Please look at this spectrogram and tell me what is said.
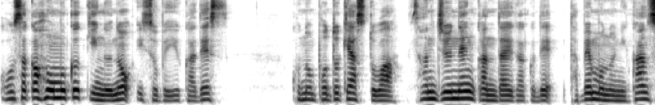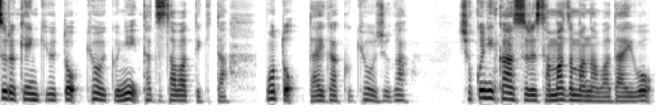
大阪ホームクッキングの磯部ゆかです。このポッドキャストは30年間大学で食べ物に関する研究と教育に携わってきた元大学教授が食に関するさまざまな話題を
